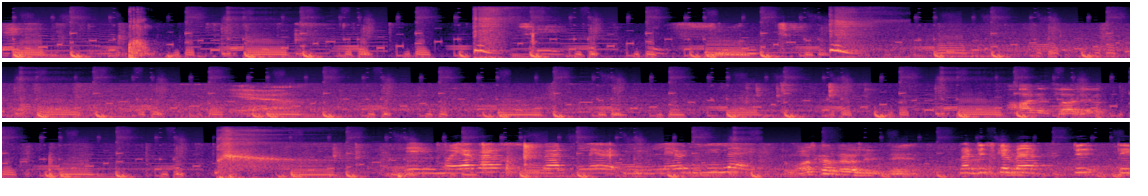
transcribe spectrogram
Jeg skal nok sige. Yeah. Åh, det er flot, øl. Øh, må jeg må også godt lave lidt det. Men det skal være, det, det,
